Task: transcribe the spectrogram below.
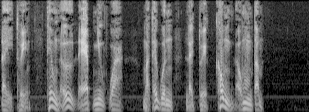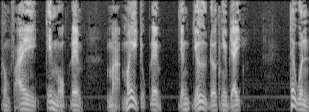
đầy thuyền, thiếu nữ đẹp như hoa, mà Thế Huynh lại tuyệt không động tâm. Không phải chỉ một đêm, mà mấy chục đêm vẫn giữ được như vậy. Thế Huynh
